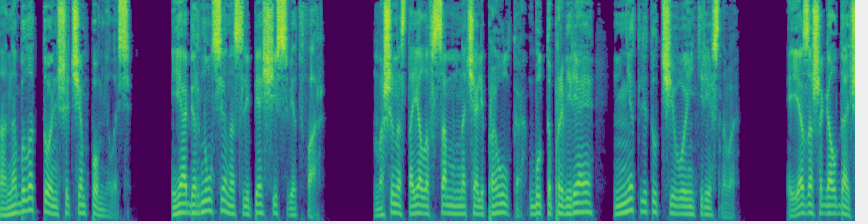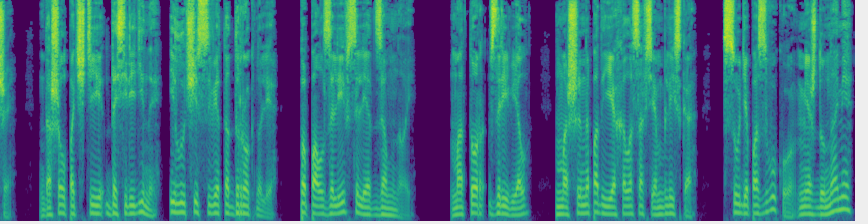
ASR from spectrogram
Она была тоньше, чем помнилось. Я обернулся на слепящий свет фар. Машина стояла в самом начале проулка, будто проверяя, нет ли тут чего интересного. Я зашагал дальше, дошел почти до середины, и лучи света дрогнули, поползли вслед за мной. Мотор взревел, Машина подъехала совсем близко. Судя по звуку, между нами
